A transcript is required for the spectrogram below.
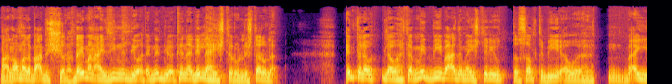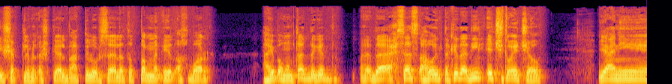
مع العملاء بعد الشراء. دايما عايزين ندي وقت ندي وقتنا للي هيشتروا اللي اشتروا لا. انت لو لو اهتميت بيه بعد ما يشتري واتصلت بيه أو بأي شكل من الأشكال بعت له رسالة تطمن إيه الأخبار هيبقى ممتد جدا. ده إحساس أهو انت كده دي الاتش تو اتش أهو. يعني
